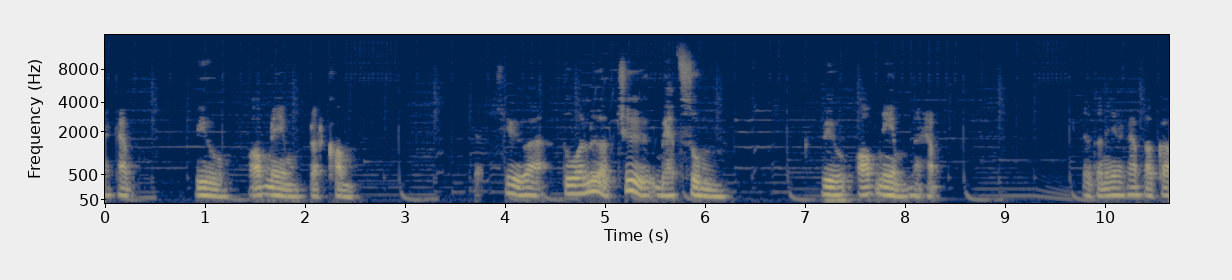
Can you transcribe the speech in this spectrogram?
นะครับ view of name com จะชื่อว่าตัวเลือกชื่อแบบสุ่ม view of name นะครับ เดี๋ยวตัวนี้นะครับเราก็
